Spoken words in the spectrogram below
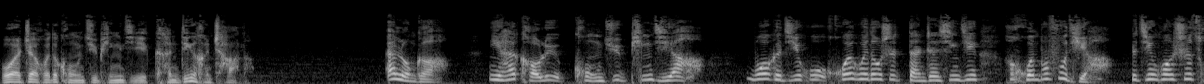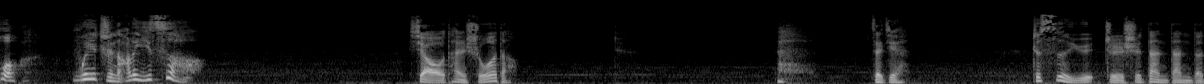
我这回的恐惧评级肯定很差了。哎，龙哥，你还考虑恐惧评级啊？我可几乎回回都是胆战心惊和魂不附体啊！这惊慌失措，我也只拿了一次啊。小探说道：“哎，再见。”这四语只是淡淡的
